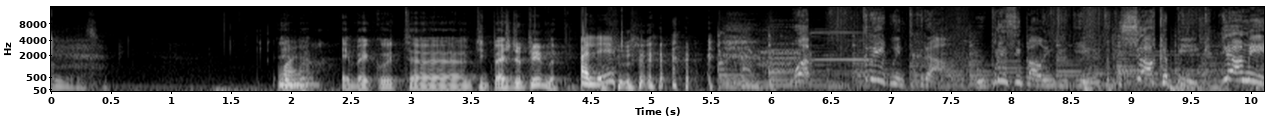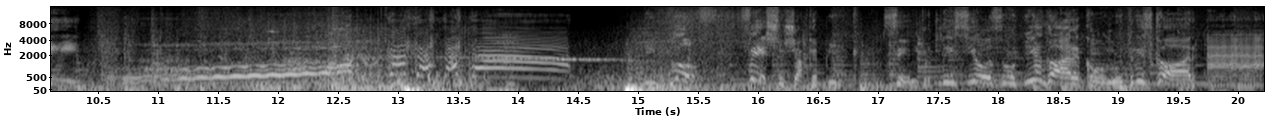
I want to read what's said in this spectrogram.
Et Voilà. ben, eh ben, écoute, euh, petite page de pub. Allez, What? Trigo integral, o principal ingrediente de Choca Pig. Yummy! e puff, fecha o Choca Pig. Sempre delicioso e agora com Nutri-Score. Ah.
